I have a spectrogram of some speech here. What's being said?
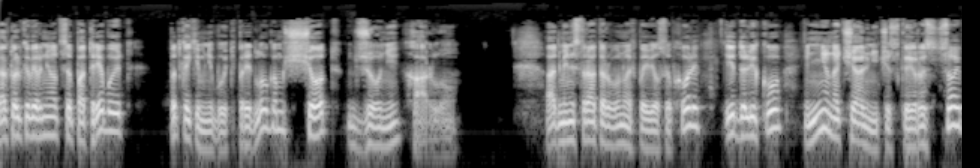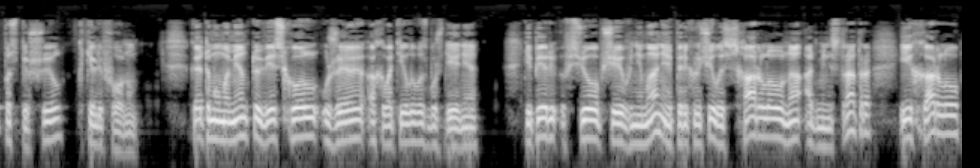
как только вернется, потребует под каким-нибудь предлогом счет Джонни Харлоу. Администратор вновь появился в холле и далеко не начальнической рысцой поспешил к телефону. К этому моменту весь холл уже охватило возбуждение. Теперь всеобщее внимание переключилось с Харлоу на администратора, и Харлоу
